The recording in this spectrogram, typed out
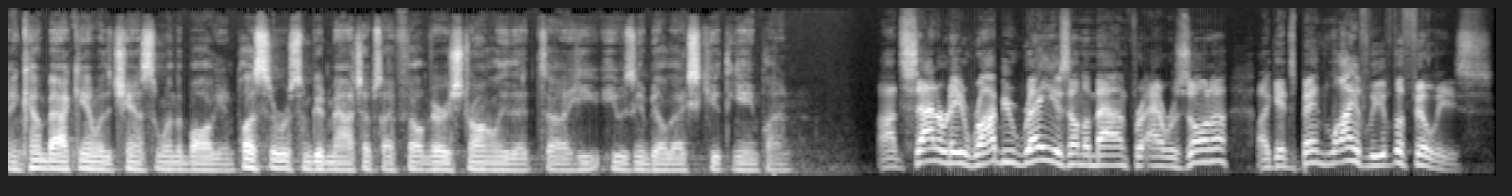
and come back in with a chance to win the ball game. Plus, there were some good matchups. I felt very strongly that uh, he he was going to be able to execute the game plan. On Saturday, Robbie Ray is on the mound for Arizona against Ben Lively of the Phillies.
